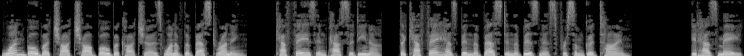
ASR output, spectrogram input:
1 Boba Cha Cha Boba Cha Cha is one of the best running cafes in Pasadena. The cafe has been the best in the business for some good time. It has made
